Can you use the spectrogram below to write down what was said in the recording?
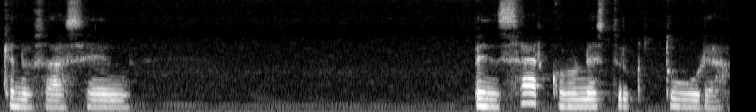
que nos hacen pensar con una estructura.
